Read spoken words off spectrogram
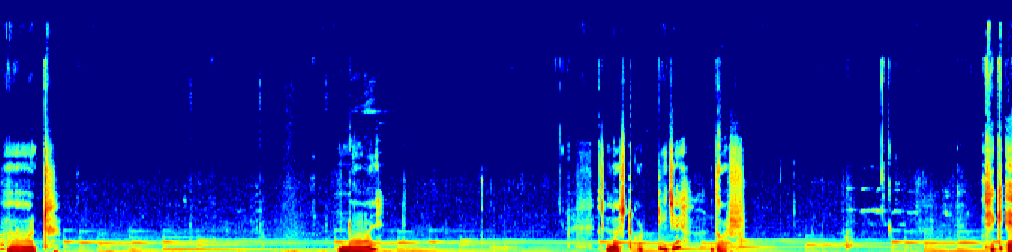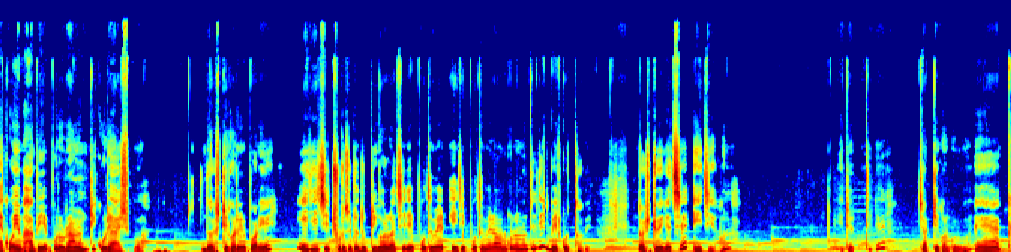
আট, নয় লাস্ট ঘরটি যে দশ। ঠিক একইভাবে পুরো রাউন্ডটি করে আসব। দশটি ঘরের পরে এই যে ছোটো ছোটো দুটি ঘর আছে, যে প্রথমে, এই যে প্রথমে রাউন্ডগুলোর মধ্যে দিয়ে বের করতে হবে। দশটি হয়ে গেছে, এই যে এখন এটার থেকে চারটি ঘর করব। এক,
